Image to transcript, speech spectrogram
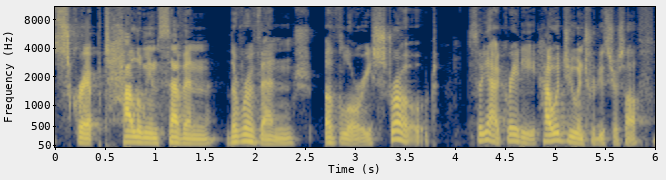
script, Halloween 7 The Revenge of Laurie Strode. So, yeah, Grady, how would you introduce yourself?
